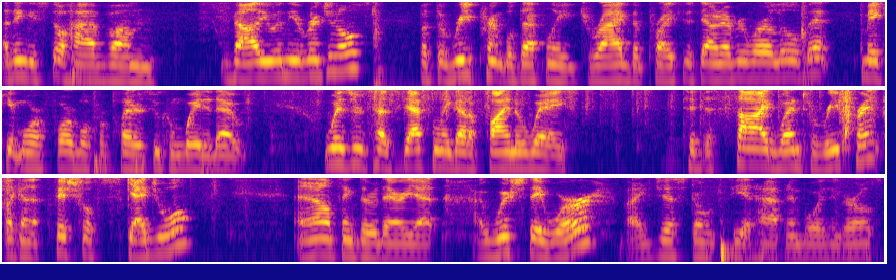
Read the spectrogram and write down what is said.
I think you still have um, value in the originals, but the reprint will definitely drag the prices down everywhere a little bit, making it more affordable for players who can wait it out. Wizards has definitely got to find a way to decide when to reprint, like an official schedule. And I don't think they're there yet. I wish they were, but I just don't see it happening, boys and girls.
